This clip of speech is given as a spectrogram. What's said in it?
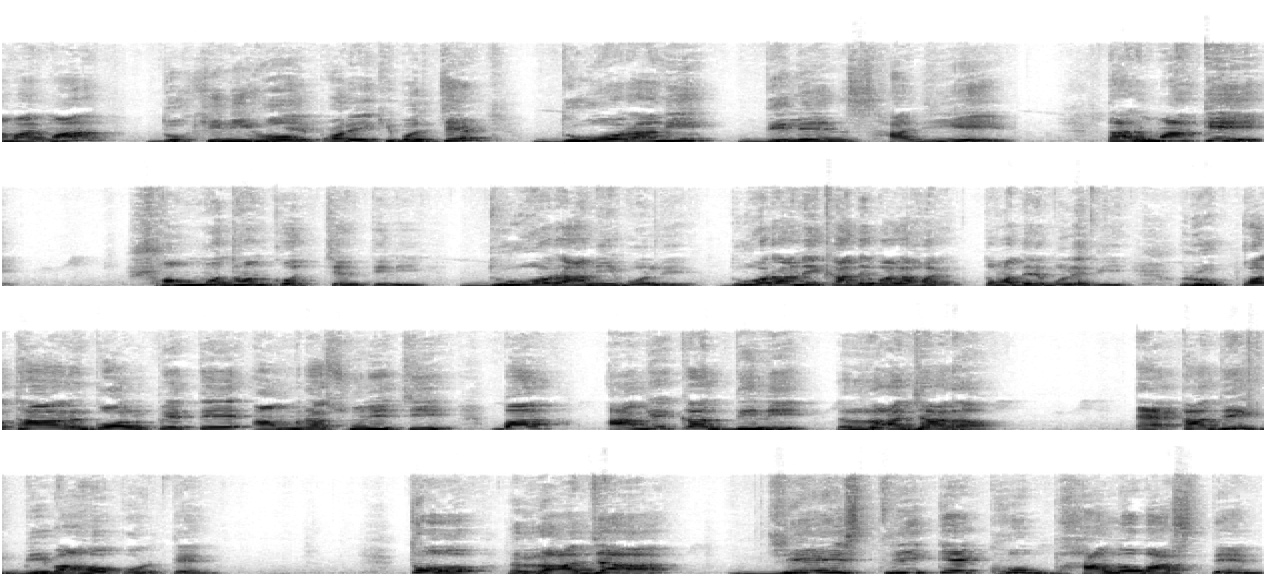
আমার মা দুঃখিনী হোক। পরে কি বলছে? দুয়োরানী দিলেন সাজিয়ে। তার মাকে সম্বোধন করছেন তিনি। দুয়োরানী বলে। দুয়োরানী কাদের বলা হয়? তোমাদের বলে দিই। রূপকথার গল্পেতে আমরা শুনেছি বা আগেকার দিনে রাজারা একাধিক বিবাহ করতেন। তো রাজা যে স্ত্রীকে খুব ভালোবাসতেন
